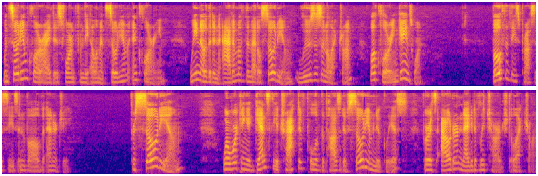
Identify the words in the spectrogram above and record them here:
When sodium chloride is formed from the elements sodium and chlorine, we know that an atom of the metal sodium loses an electron while chlorine gains one. Both of these processes involve energy. For sodium, we're working against the attractive pull of the positive sodium nucleus for its outer negatively charged electron.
